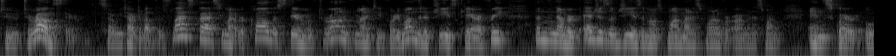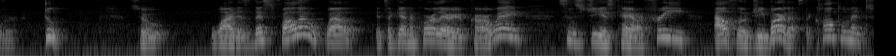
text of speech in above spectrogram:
to Turán's theorem. So we talked about this last class. You might recall this theorem of Turán from 1941 that if G is KR free, then the number of edges of G is at most 1 minus 1 over R minus 1 n squared over 2. So why does this follow? Well, it's again a corollary of Caro-Wei. Since G is KR free, alpha of G bar, that's the complement,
